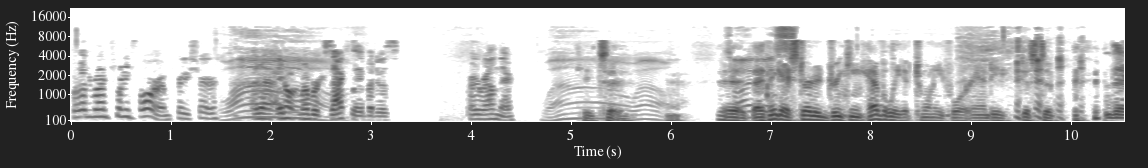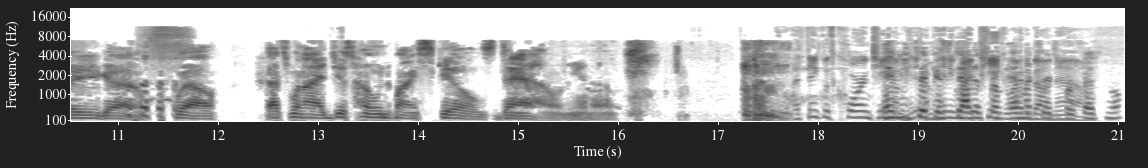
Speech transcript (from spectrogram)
Probably around 24. I'm pretty sure. Wow. I, I don't remember exactly, but it was right around there. Wow. Okay, so, wow. Yeah. So uh, I, I, think I started drinking heavily at 24, Andy. Just to. there you go. Well, that's when I just honed my skills down. You know. I think with quarantine, I'm, I'm hitting my peak right about now. Professional?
